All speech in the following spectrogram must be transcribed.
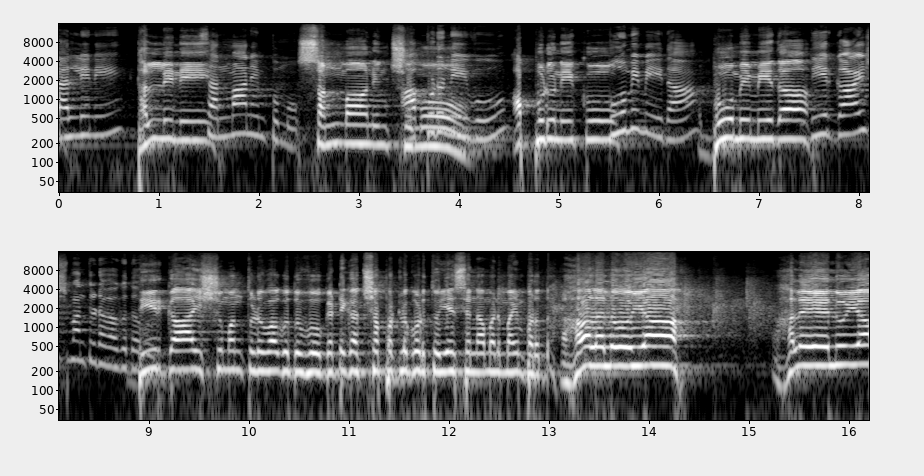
తల్లిని తల్లిని సన్మానింపుము. సన్మానించుము. అప్పుడు నీవు అప్పుడు నీకు భూమి మీద భూమి మీద దీర్ఘాయుష్మంతుడు వగుదు దీర్ఘాయుష్మంతుడు వగుదువు గట్టిగా చప్పట్లు కొడుతూ ఏసునామని మైంపరుదు హలలోయా హలేలుయా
